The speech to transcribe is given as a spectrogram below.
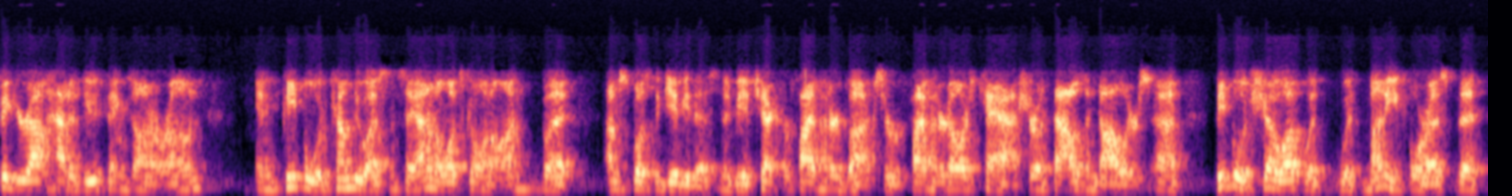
figure out how to do things on our own. And people would come to us and say, I don't know what's going on, but I'm supposed to give you this. And it'd be a check for 500 bucks or $500 cash or $1,000. Uh, people would show up with, with money for us that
